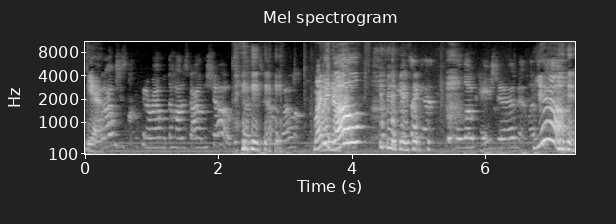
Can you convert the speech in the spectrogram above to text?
Yeah. But I was just looking around with the hottest guy on the show. Because, oh, well, Might Why as well. it's like a the location and let's Yeah.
